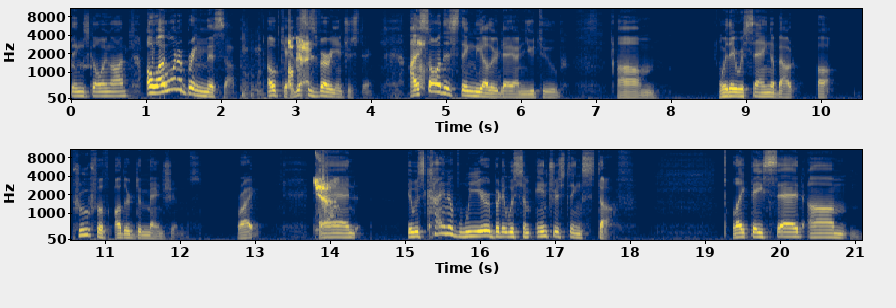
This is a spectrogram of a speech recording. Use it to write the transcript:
things going on. Oh, I want to bring this up. Okay, this is very interesting. I saw this thing the other day on YouTube, um, where they were saying about uh, proof of other dimensions, right? yeah. And it was kind of weird, but it was some interesting stuff. Like they said, um,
